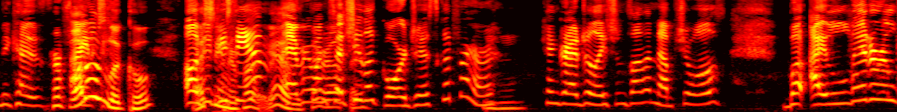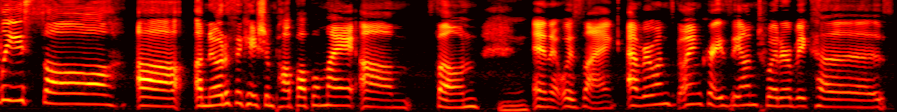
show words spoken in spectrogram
because Her I- photos look cool. Oh, I did you see him? yeah, Everyone said she looked gorgeous. Good for her. Mhm. Congratulations on the nuptials. But I literally saw uh, a notification pop up on my um phone Mhm. and it was like everyone's going crazy on Twitter because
